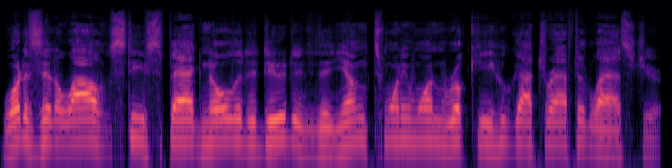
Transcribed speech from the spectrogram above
what does it allow Steve Spagnuolo to do to the young 21 rookie who got drafted last year?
